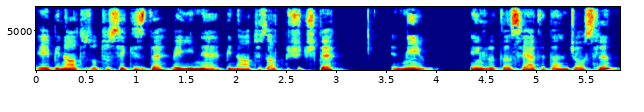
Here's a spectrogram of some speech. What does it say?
1638'de ve yine 1663'te New England'a seyahat eden Jocelyn,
